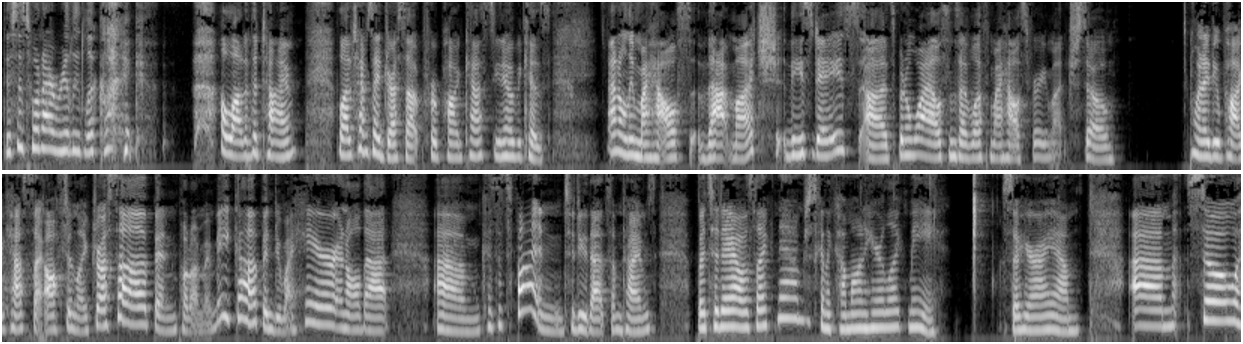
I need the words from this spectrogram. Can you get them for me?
this is what I really look like. a lot of the time. A lot of times I dress up for podcasts, you know, because I don't leave my house that much these days. Uh, it's been a while since I've left my house very much. So when I do podcasts, I often like dress up and put on my makeup and do my hair and all that. Um, cause it's fun to do that sometimes. But today I was like, nah, I'm just going to come on here like me. So here I am. Um, so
